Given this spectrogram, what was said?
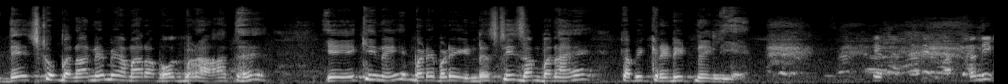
देश को बनाने में हमारा बहुत बड़ा हाथ है। ये एक ही नहीं बड़े बड़े इंडस्ट्रीज़ हम बनाए कभी क्रेडिट नहीं लिए। संदीप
